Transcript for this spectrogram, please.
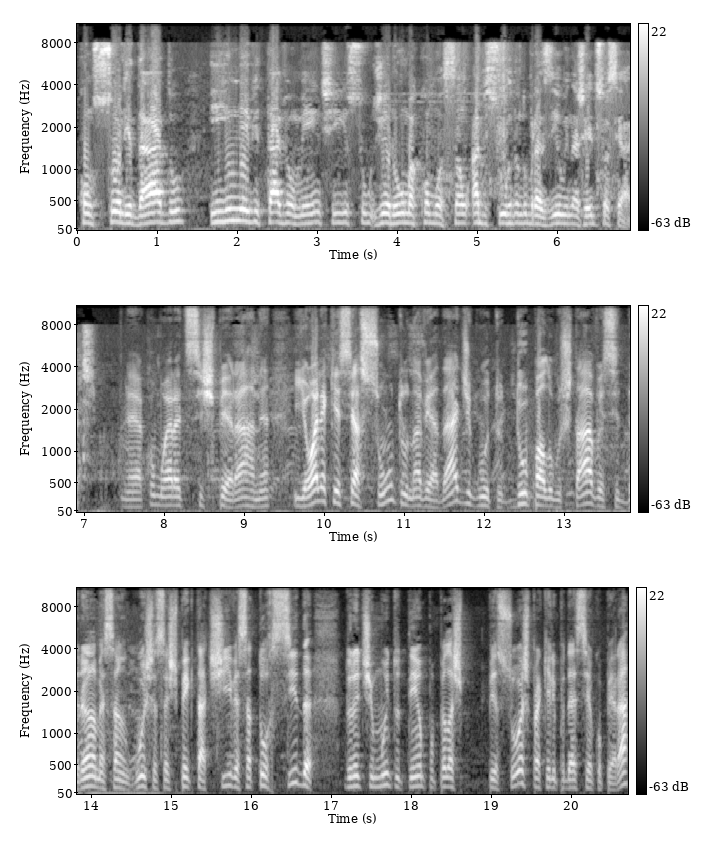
consolidado e inevitavelmente isso gerou uma comoção absurda no Brasil e nas redes sociais. É, como era de se esperar, né? E olha que esse assunto, na verdade, Guto, do Paulo Gustavo, esse drama, essa angústia, essa expectativa, essa torcida durante muito tempo pelas pessoas para que ele pudesse se recuperar,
